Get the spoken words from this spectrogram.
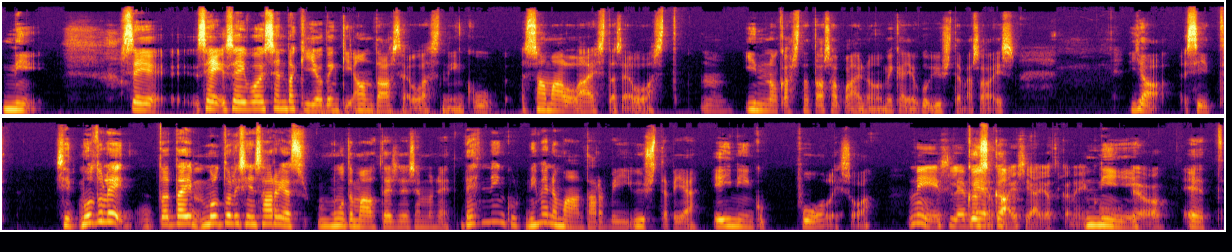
Niin se, se, se ei voi sen takia jotenkin antaa sellaista niin kuin, samanlaista sellaista mm. innokasta tasapainoa, mikä joku ystävä saisi. Ja sitten sitten mulla tuli, tai mulla tuli siinä sarjassa muutama otteeseen semmoinen, että Beth niinku nimenomaan tarvii ystäviä, ei niinku puolisoa. Niin, silleen koska, vertaisia, jotka niinku, niin, joo. Et,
